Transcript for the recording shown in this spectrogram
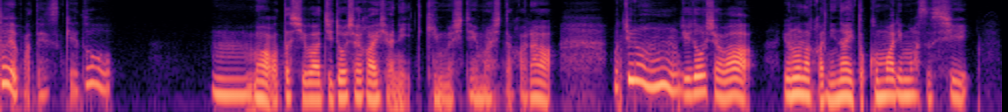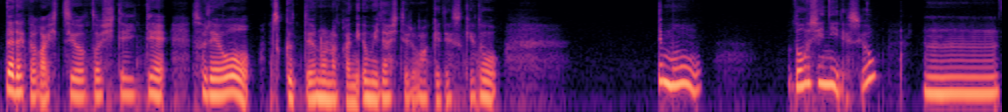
例えばですけどうんまあ私は自動車会社に勤務していましたからもちろん自動車は世の中にないと困りますし誰かが必要としていてそれを作って世の中に生み出してるわけですけどでも同時にですよ。うーん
